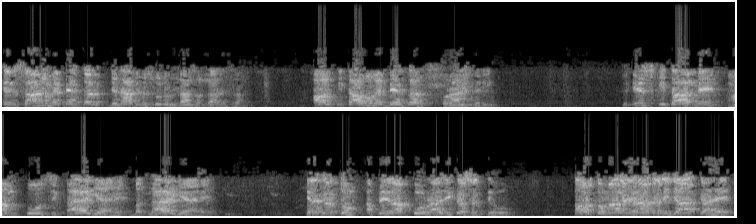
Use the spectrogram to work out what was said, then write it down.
انسانوں میں بہتر جناب رسول اللہ صلی اللہ علیہ وسلم اور کتابوں میں بہتر قرآن کریم۔ تو اس کتاب میں ہم کو سکھایا گیا ہے، بتلایا گیا ہے کہ اگر تم اپنے رب کو راضی کر سکتے ہو اور تمہارا ارادہ نجات کا ہے،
